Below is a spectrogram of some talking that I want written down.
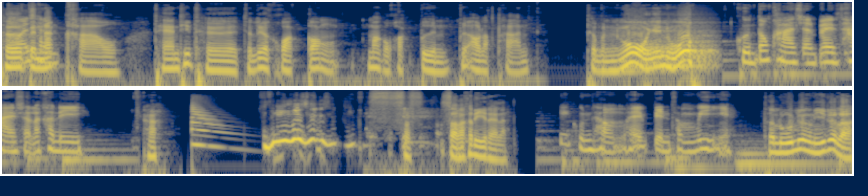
เธตัวอเป็นฉันักข่าว แทนที่เธอจะเลือกควักกล้องมากกว่าควักปืนเพื่อเอาหลักฐาน เธอมันโง่ยายหนู คุณต้องพาฉันไปถ่ายสารคดีฮะสสารคดีอะไรล่ะ ที่คุณทำให้เป็นซอมบี้ไง เธอรู้เรื่องนี้ด้วยเหรอ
